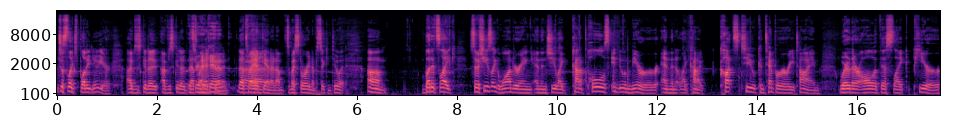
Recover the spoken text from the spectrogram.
just likes Bloody New Year. I'm just gonna, I'm just gonna. That's, your my headcanon? headcanon. That's my head headcanon. I'm, it's my story, and I'm sticking to it. Um, but it's like so she's like wandering and then she like kind of pulls into a mirror and then it like kind of cuts to contemporary time where they're all at this like pier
